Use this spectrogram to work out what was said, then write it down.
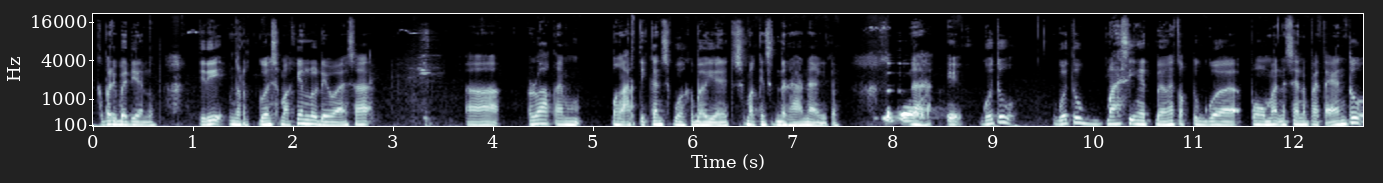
kepribadian lo. Jadi menurut gue semakin lo dewasa, eh, lo akan mengartikan sebuah kebahagiaan itu semakin sederhana gitu. betul Nah, gue tuh gue tuh masih inget banget waktu gue pengumuman SNMPTN tuh,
